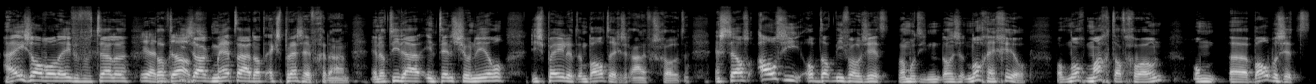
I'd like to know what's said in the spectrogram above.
hij zal wel even vertellen Ja, dat, dat. Isaac Meta dat expres heeft gedaan. En dat hij daar intentioneel die speler een bal tegen zich aan heeft geschoten. En zelfs als hij op dat niveau zit, dan, moet hij, dan is het nog geen geel. Want nog mag dat gewoon om eh, balbezit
